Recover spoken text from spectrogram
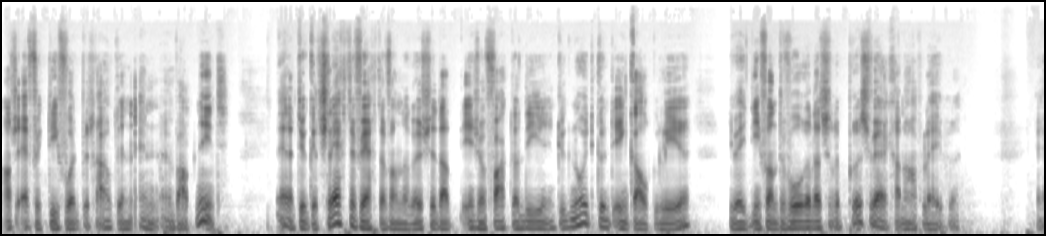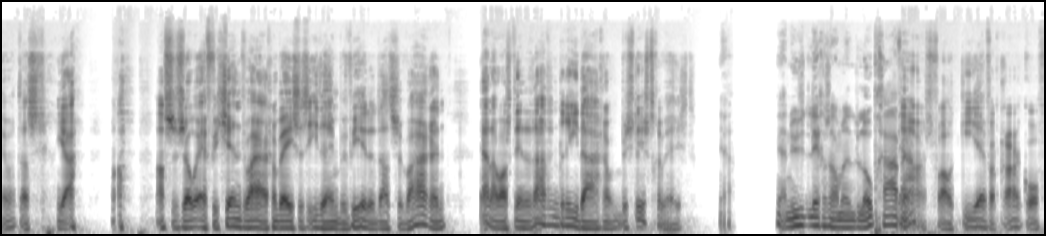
als effectief wordt beschouwd en, en, en wat niet. En natuurlijk het slechte vechten van de Russen, dat is een factor die je natuurlijk nooit kunt incalculeren. Je weet niet van tevoren dat ze de pruswerk gaan afleveren. Ja, want als, ja, als ze zo efficiënt waren geweest als iedereen beweerde dat ze waren, ja, dan was het inderdaad in drie dagen beslist geweest. Ja, nu liggen ze allemaal in de loopgraven. Ja, als vooral Kiev en Kharkov,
